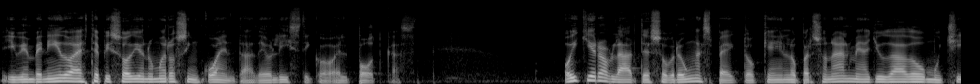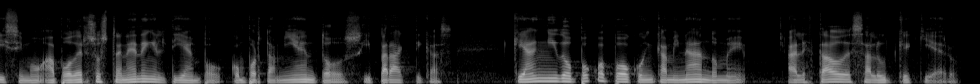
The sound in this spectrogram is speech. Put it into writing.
y bienvenido a este episodio número 50 de Holístico, el podcast. Hoy quiero hablarte sobre un aspecto que en lo personal me ha ayudado muchísimo a poder sostener en el tiempo comportamientos y prácticas que han ido poco a poco encaminándome al estado de salud que quiero.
